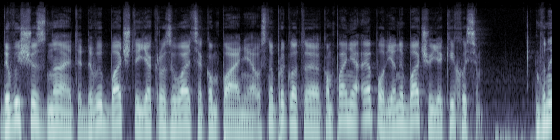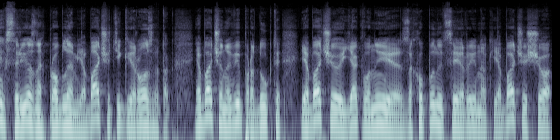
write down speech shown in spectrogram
де ви щось знаєте, де ви бачите, як розвивається компанія. Ось, наприклад, е, компанія Apple, я не бачу якихось. В них серйозних проблем. Я бачу тільки розвиток. Я бачу нові продукти. Я бачу, як вони захопили цей ринок. Я бачу, що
